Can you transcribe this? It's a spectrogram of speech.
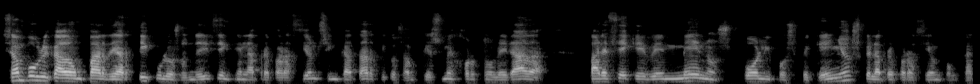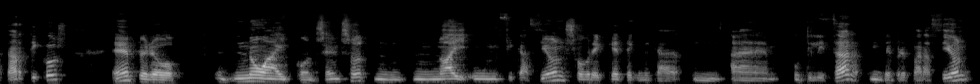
Se han publicado un par de artículos donde dicen que en la preparación sin catárticos, aunque es mejor tolerada, parece que ve menos pólipos pequeños que la preparación con catárticos, ¿eh? pero no hay consenso, no hay unificación sobre qué técnica mm, eh, utilizar de preparación.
